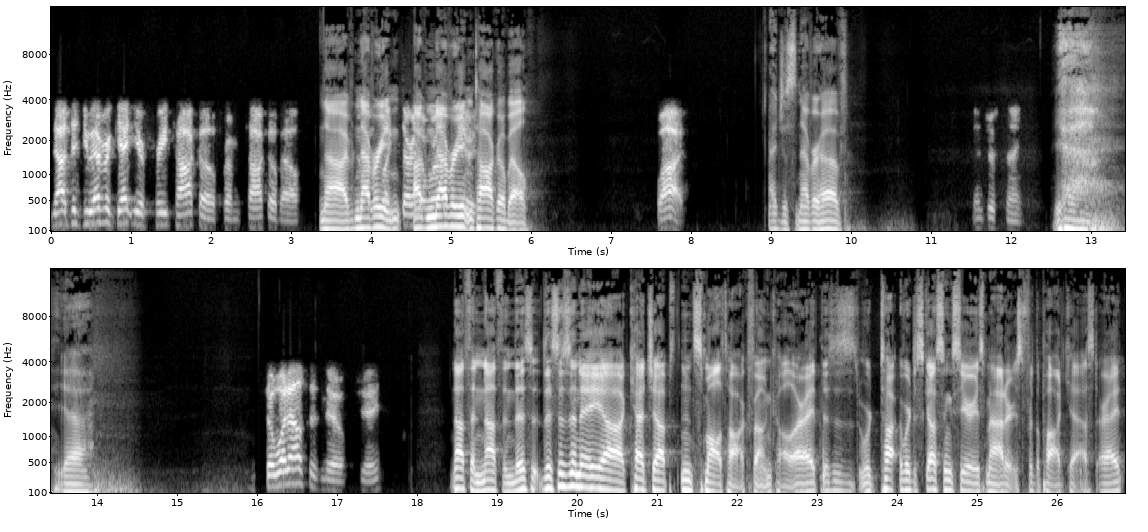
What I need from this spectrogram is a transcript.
Now, did you ever get your free taco from Taco Bell? No, I've never like eaten. I've never eaten Taco Bell. Why? I just never have. Interesting. Yeah, yeah. So what else is new, G? Nothing, nothing. This this isn't a uh, catch up and small talk phone call. All right, this is we're ta- we're discussing serious matters for the podcast. All right.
